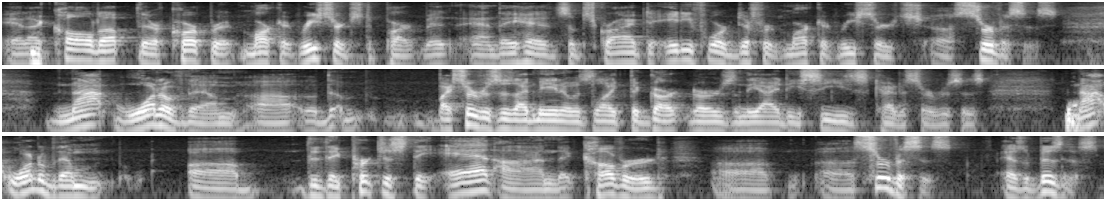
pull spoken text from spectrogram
And I called up their corporate market research department, and they had subscribed to 84 different market research uh, services. Not one of them, uh, by services, I mean it was like the Gartners and the IDCs kind of services. Not one of them uh, did they purchase the add-on that covered uh, uh, services as a business.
